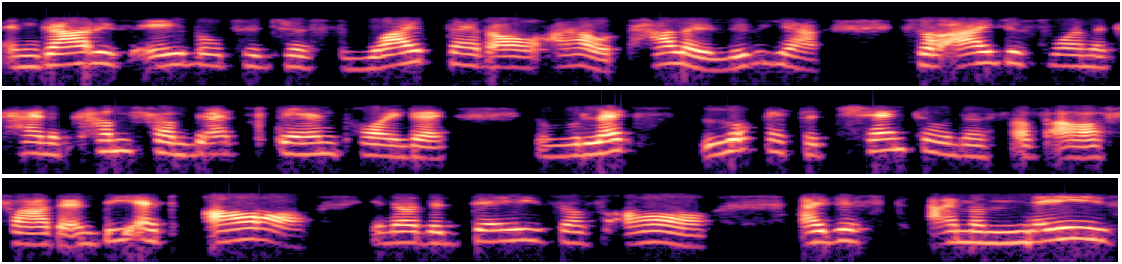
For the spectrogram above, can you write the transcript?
And God is able to just wipe that all out. Hallelujah. So I just want to kind of come from that standpoint that let's look at the gentleness of our Father and be at awe, you know, the days of awe. I just, I'm amazed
